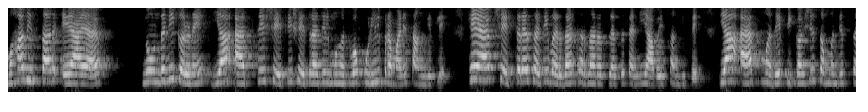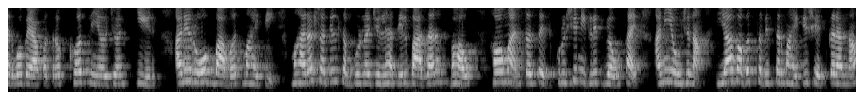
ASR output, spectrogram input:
महाविस्तार ए आय नोंदणी करणे या ऍपचे शेती क्षेत्रातील महत्त्व पुढील प्रमाणे सांगितले. हे ऍप शेतकऱ्यासाठी वरदान ठरणार असल्याचे त्यांनी यावेळी सांगितले. या ऍपमध्ये पिकाशी संबंधित सर्व वेळापत्रक खत नियोजन कीड आणि रोग बाबत माहिती महाराष्ट्रातील संपूर्ण जिल्ह्यातील बाजार भाव हवामान तसेच कृषी निगडीत व्यवसाय आणि योजना याबाबत सविस्तर माहिती शेतकऱ्यांना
